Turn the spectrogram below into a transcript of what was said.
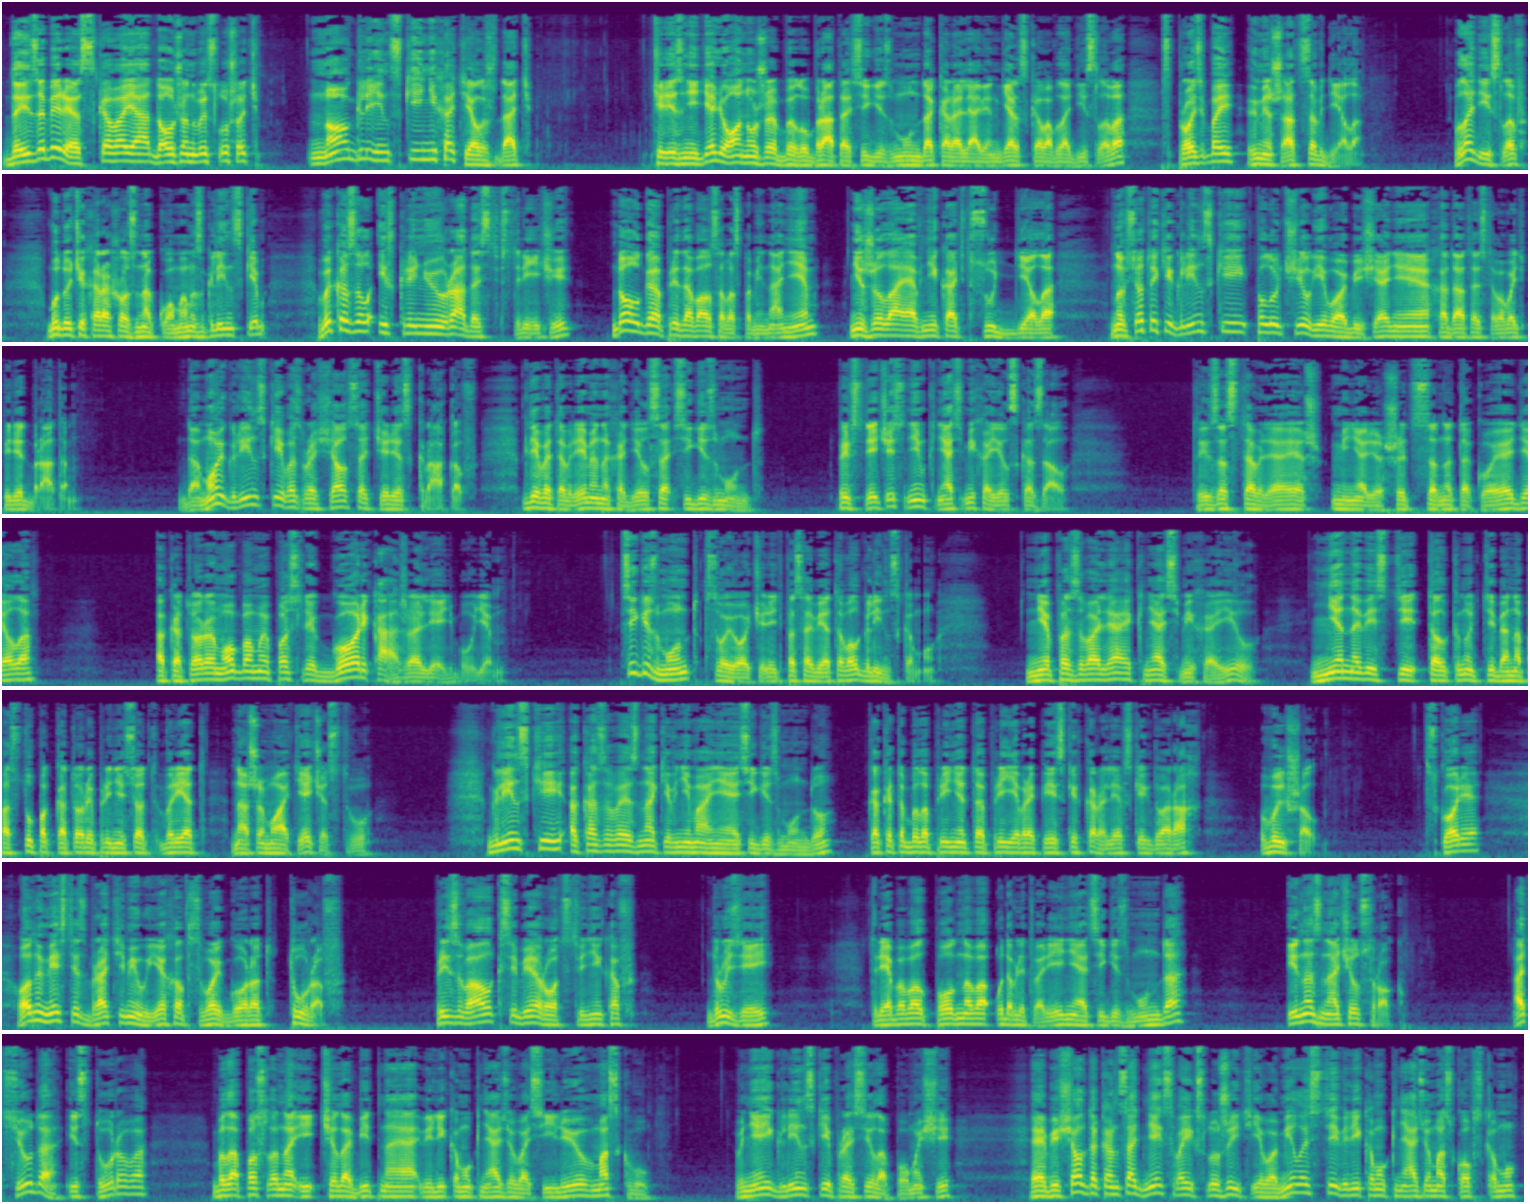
Да и Заберезского я должен выслушать. Но Глинский не хотел ждать. Через неделю он уже был у брата Сигизмунда, короля венгерского Владислава, с просьбой вмешаться в дело. Владислав, будучи хорошо знакомым с Глинским, выказал искреннюю радость встречи, долго предавался воспоминаниям, не желая вникать в суть дела, но все-таки Глинский получил его обещание ходатайствовать перед братом. Домой Глинский возвращался через Краков, где в это время находился Сигизмунд. При встрече с ним князь Михаил сказал, «Ты заставляешь меня решиться на такое дело, о котором оба мы после горько жалеть будем». Сигизмунд, в свою очередь, посоветовал Глинскому, «Не позволяй, князь Михаил, ненависти толкнуть тебя на поступок, который принесет вред нашему Отечеству. Глинский, оказывая знаки внимания Сигизмунду, как это было принято при европейских королевских дворах, вышел. Вскоре он вместе с братьями уехал в свой город Туров. Призвал к себе родственников, друзей, требовал полного удовлетворения от Сигизмунда и назначил срок. Отсюда, из Турова, была послана и челобитная великому князю Василию в Москву. В ней Глинский просил о помощи и обещал до конца дней своих служить его милости великому князю московскому.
